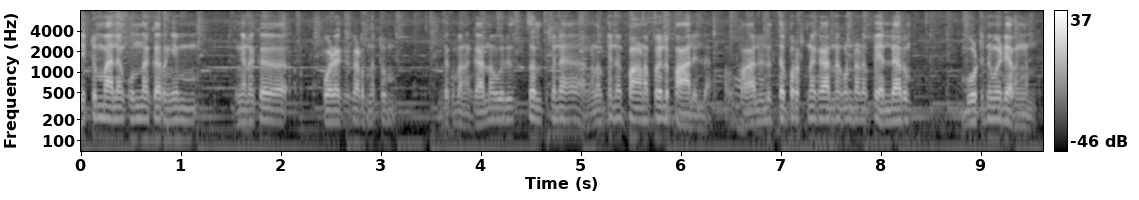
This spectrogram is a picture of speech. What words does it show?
ഏറ്റവും മലം കുന്നൊക്കെ ഇറങ്ങി ഇങ്ങനൊക്കെ പുഴയൊക്കെ കടന്നിട്ടും ഇതൊക്കെ പറഞ്ഞു. കാരണം ഒരു സ്ഥലത്ത് പിന്നെ ഞങ്ങൾ പിന്നെ പാണപ്പോലെ പാലില്ല. പാലിലത്തെ പ്രശ്ന കാരണം കൊണ്ടാണ് ഇപ്പോൾ എല്ലാവരും ബോട്ടിന് വേണ്ടി ഇറങ്ങുന്നത്.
